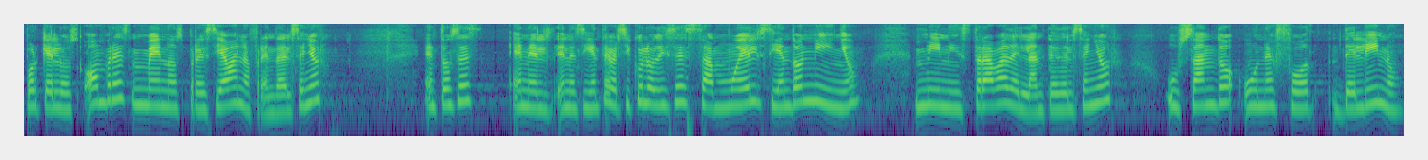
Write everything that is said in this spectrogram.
porque los hombres menospreciaban la ofrenda del Señor. Entonces, en el, en el siguiente versículo dice, Samuel siendo niño, ministraba delante del Señor usando un efod de lino.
